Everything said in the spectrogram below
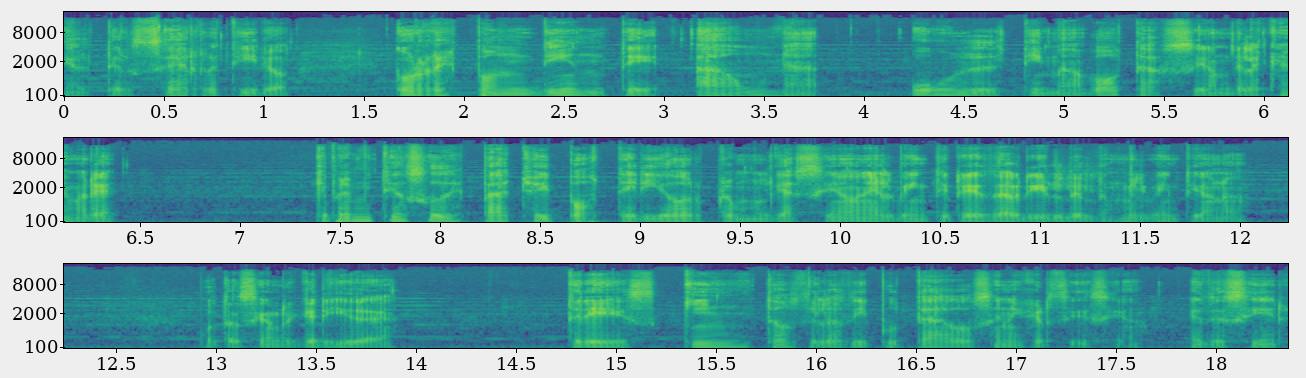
el tercer retiro, correspondiente a una última votación de la Cámara que permitió su despacho y posterior promulgación el 23 de abril del 2021. Votación requerida. Tres quintos de los diputados en ejercicio, es decir,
